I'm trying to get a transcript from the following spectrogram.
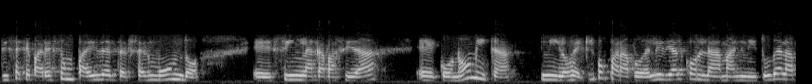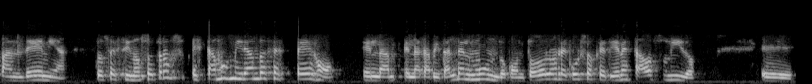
dice que parece un país del tercer mundo, eh, sin la capacidad económica ni los equipos para poder lidiar con la magnitud de la pandemia. Entonces, si nosotros estamos mirando ese espejo en la, en la capital del mundo, con todos los recursos que tiene Estados Unidos, eh,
